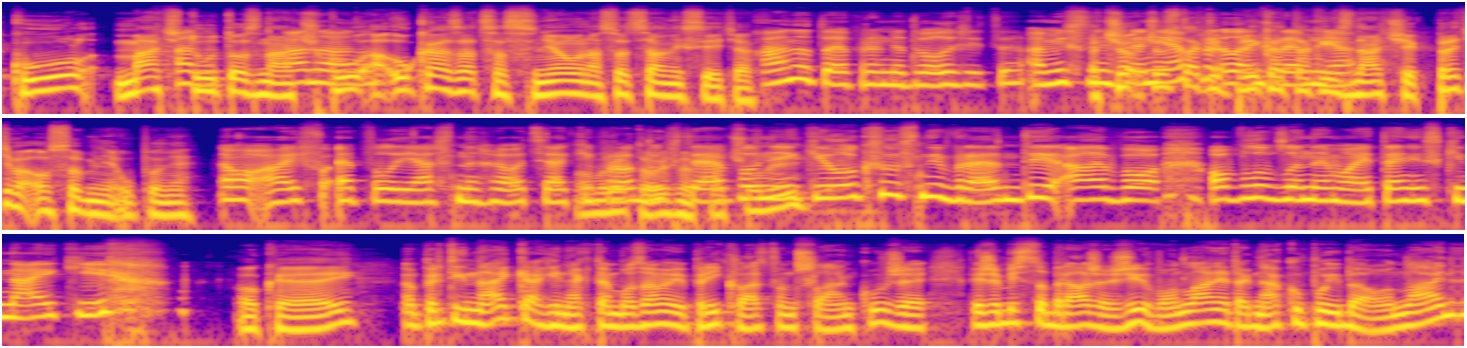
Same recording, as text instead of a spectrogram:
je cool mať Áno, túto značku áno, áno. a ukázať sa s ňou na sociálnych sieťach. Áno, to je pre mňa dôležité. A A myslím, čo, že čo nie taký príklad pre takých značiek? Pre teba osobne úplne. No, iPhone, Apple, jasné, že hociaký produkt, Apple, nejaký luxusný brandy, alebo obľúbené moje tenisky Nike. OK. No pri tých Nikách inak tam bol zaujímavý príklad v tom článku, že, vieš, že by si to bral, že žijú v online, tak nakupujú iba online,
